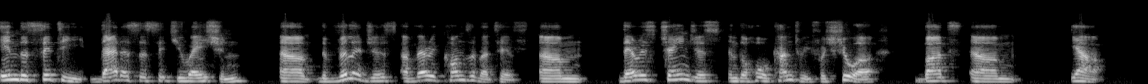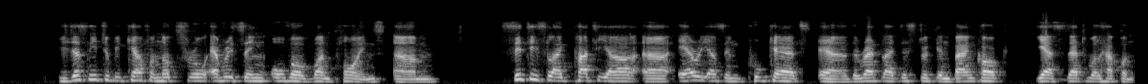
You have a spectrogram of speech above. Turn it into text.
in the city. That is the situation. Um, the villages are very conservative. Um, there is changes in the whole country for sure, but um, yeah, you just need to be careful not throw everything over one point. Um, cities like Pattaya, uh, areas in Phuket, uh, the red light district in Bangkok. Yes, that will happen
